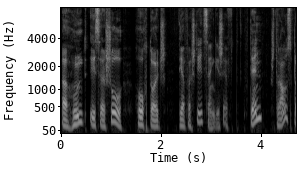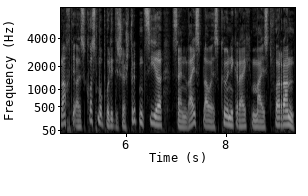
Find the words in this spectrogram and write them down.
»A Hund is er scho«, Hochdeutsch, der versteht sein Geschäft. Denn Strauß brachte als kosmopolitischer Strippenzieher sein weißblaues Königreich meist voran,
